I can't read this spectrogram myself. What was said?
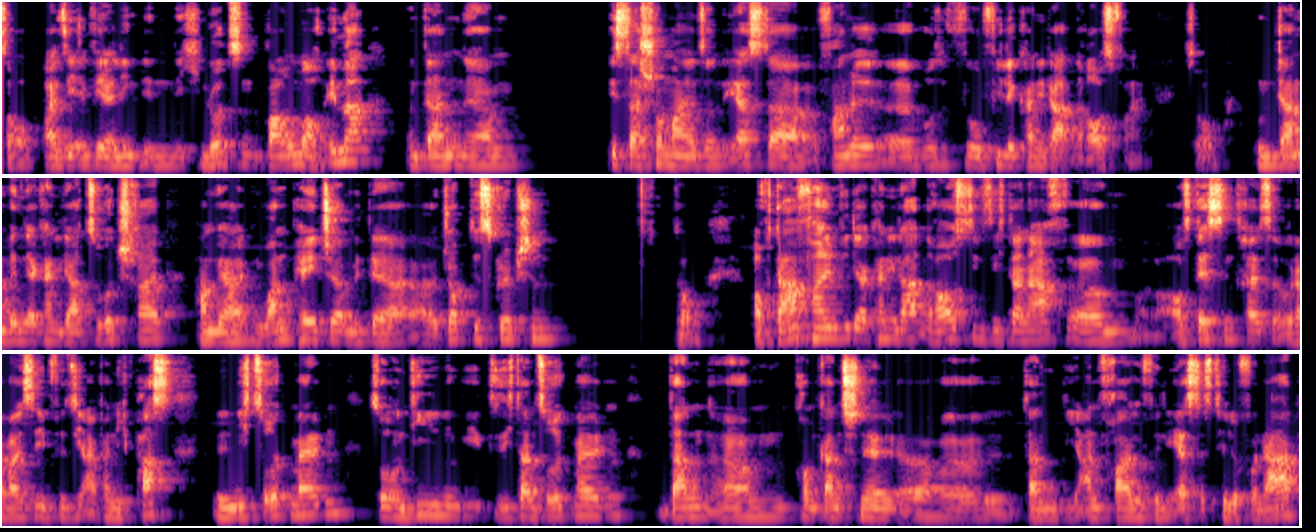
so, weil sie entweder LinkedIn nicht nutzen, warum auch immer. Und dann ähm, ist das schon mal so ein erster Funnel, äh, wo, wo viele Kandidaten rausfallen. So. Und dann, wenn der Kandidat zurückschreibt, haben wir halt einen One-Pager mit der äh, Job Description. So. Auch da fallen wieder Kandidaten raus, die sich danach ähm, aus Desinteresse oder weil es eben für sie einfach nicht passt, nicht zurückmelden. So und diejenigen, die sich dann zurückmelden, dann ähm, kommt ganz schnell äh, dann die Anfrage für ein erstes Telefonat.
